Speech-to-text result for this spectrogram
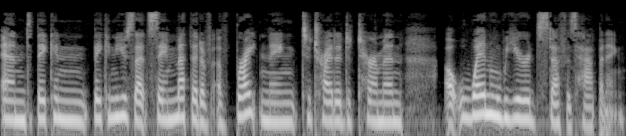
and they can they can use that same method of, of brightening to try to determine uh, when weird stuff is happening.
